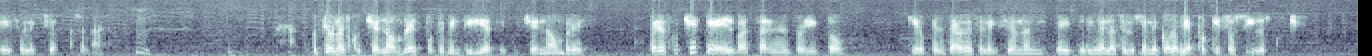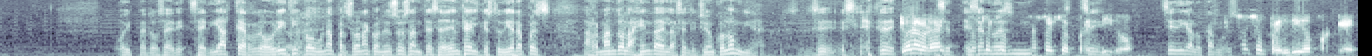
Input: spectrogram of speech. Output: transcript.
de selección nacional. Yo no escuché nombres, porque mentiría que escuché nombres, pero escuché que él va a estar en el proyecto, quiero pensar, de selección de, de- la selección de Colombia, porque eso sí lo escuché. Hoy, pero seri- sería terrorífico una persona con esos antecedentes el que estuviera pues armando la agenda de la selección Colombia. Ese- ese- Yo la verdad, ese- yo, estoy, no es- yo estoy sorprendido. Sí, sí, dígalo, Carlos. Estoy sorprendido porque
